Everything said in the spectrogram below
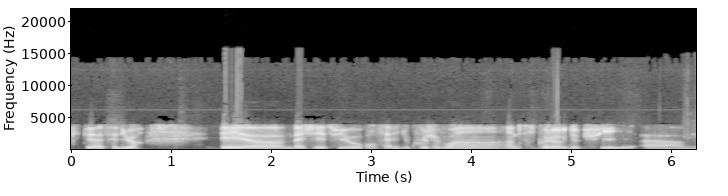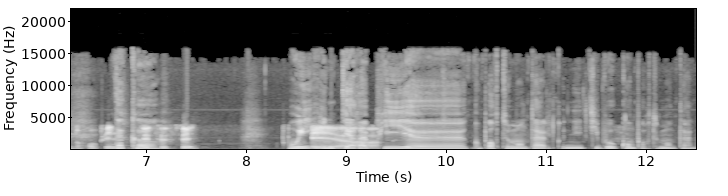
qui étaient assez dures. Et euh, bah, j'ai suivi vos conseils. Du coup, je vois un, un psychologue depuis. Euh, donc, on fait une. TCC. Oui, Et, une euh, thérapie euh, comportementale, cognitivo-comportementale.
